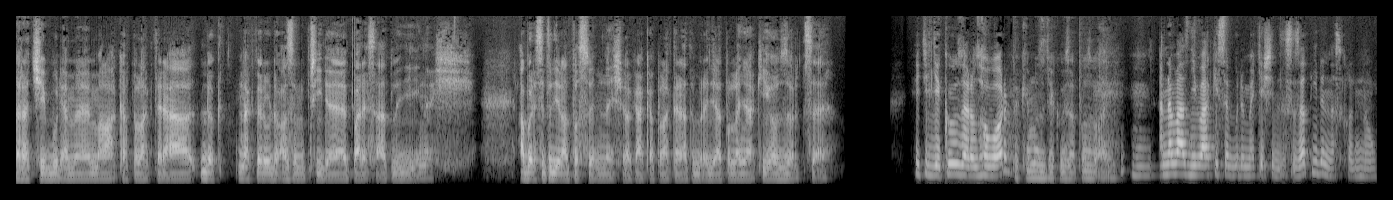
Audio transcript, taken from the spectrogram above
radši budeme malá kapela, která do, na kterou do Azylu přijde 50 lidí, než a bude si to dělat po svým, než velká kapela, která to bude dělat podle nějakého vzorce. Já ti děkuji za rozhovor. Taky moc děkuji za pozvání. A na vás diváky se budeme těšit zase za týden. na shledanou.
